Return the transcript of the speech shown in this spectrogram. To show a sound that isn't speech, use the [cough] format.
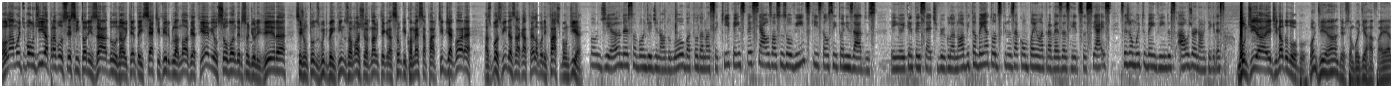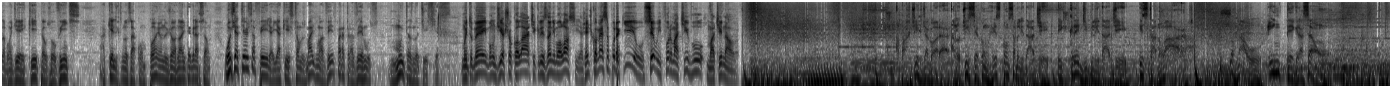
Olá, muito bom dia para você sintonizado na 87,9 FM. Eu sou o Anderson de Oliveira. Sejam todos muito bem-vindos ao nosso Jornal Integração que começa a partir de agora. As boas-vindas a Rafaela Bonifácio. Bom dia. Bom dia, Anderson. Bom dia, Edinaldo Lobo, a toda a nossa equipe, em especial os nossos ouvintes que estão sintonizados em 87,9 e também a todos que nos acompanham através das redes sociais. Sejam muito bem-vindos ao Jornal Integração. Bom dia, Edinaldo Lobo. Bom dia, Anderson. Bom dia, Rafaela. Bom dia, equipe, aos ouvintes, aqueles que nos acompanham no Jornal Integração. Hoje é terça-feira e aqui estamos mais uma vez para trazermos muitas notícias. Muito bem, bom dia, Chocolate, Crislane Molossi. A gente começa por aqui o seu informativo matinal. A partir de agora, a notícia com responsabilidade e credibilidade está no ar. Jornal Integração.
